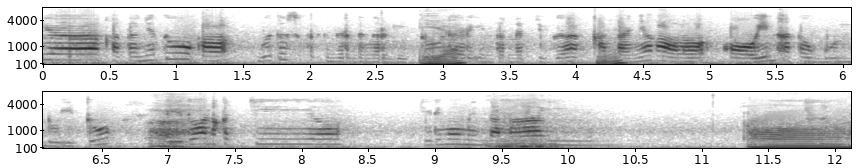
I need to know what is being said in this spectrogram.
iya katanya tuh kalau gue tuh suka denger denger gitu iya. dari internet juga hmm. katanya hmm. kalau koin atau gundu itu ah. dia itu anak kecil jadi mau minta main oh.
